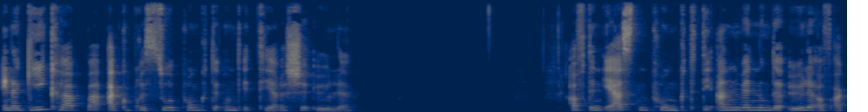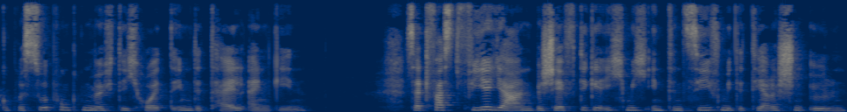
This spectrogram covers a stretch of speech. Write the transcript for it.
Energiekörper, Akupressurpunkte und ätherische Öle. Auf den ersten Punkt, die Anwendung der Öle auf Akupressurpunkten, möchte ich heute im Detail eingehen. Seit fast vier Jahren beschäftige ich mich intensiv mit ätherischen Ölen.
